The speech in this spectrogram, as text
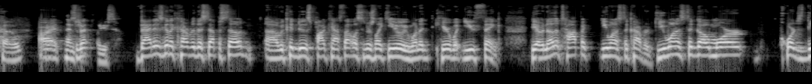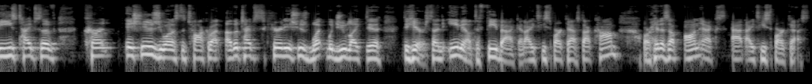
So, all right, so that, please that is going to cover this episode. Uh, we couldn't do this podcast without listeners like you. We want to hear what you think. Do you have another topic you want us to cover? Do you want us to go more towards these types of current issues? You want us to talk about other types of security issues? What would you like to, to hear? Send email to feedback at itsparkcast.com or hit us up on X at itsparkcast.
